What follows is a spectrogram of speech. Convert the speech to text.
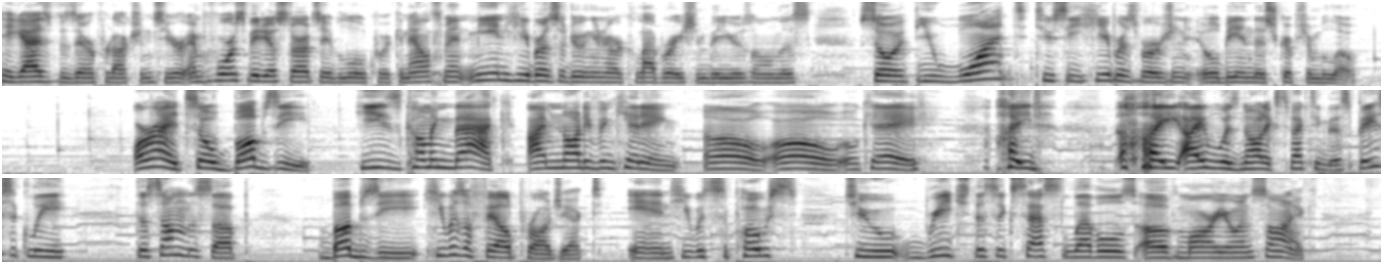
Hey guys, Vezerlo Productions here, and before this video starts, I have a little quick announcement. Me and Hebras are doing our collaboration videos on this, so if you want to see Hebras' version, it will be in the description below. Alright, so Bubsy, he's coming back. I'm not even kidding. Oh, oh, okay. I, I, I was not expecting this. Basically, to sum this up, Bubsy, he was a failed project, and he was supposed to reach the success levels of Mario and Sonic.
